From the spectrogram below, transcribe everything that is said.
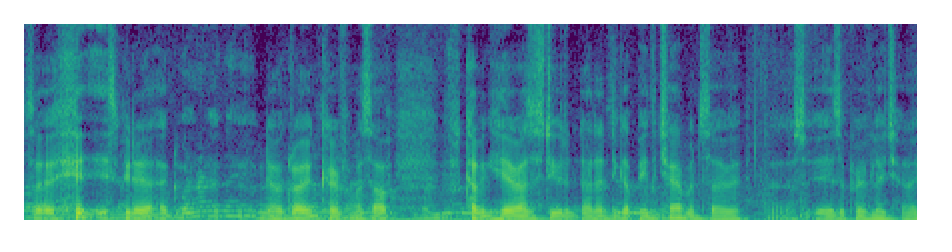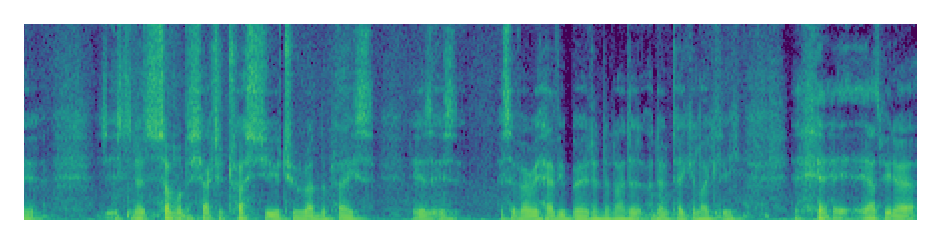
So it's been a, a, you know a growing curve for myself, coming here as a student and ending up being the chairman. So uh, it is a privilege. I, you know, someone to actually trust you to run the place is is it's a very heavy burden, and I don't I don't take it lightly. it has been a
